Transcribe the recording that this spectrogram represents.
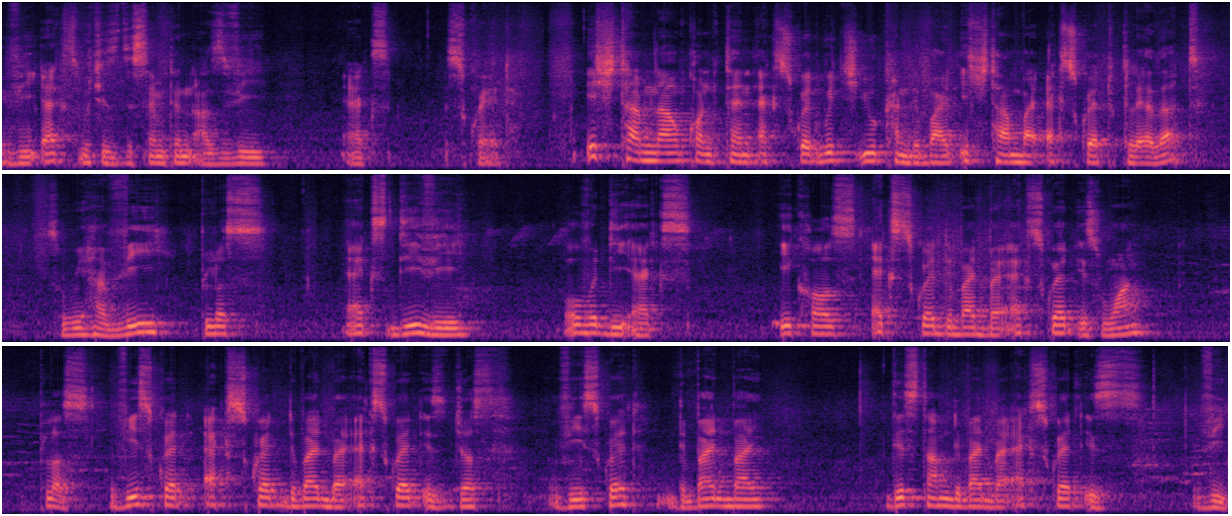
vx, which is the same thing as vx squared. Each term now contain x squared, which you can divide each term by x squared to clear that. So we have v plus x dv over dx equals x squared divided by x squared is 1 plus v squared x squared divided by x squared is just v squared divided by this term divided by x squared is v.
